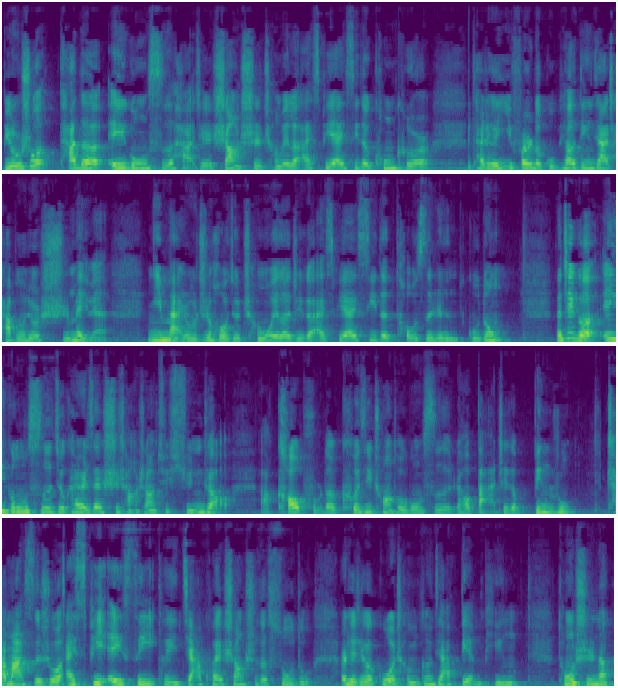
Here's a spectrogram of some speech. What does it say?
比如说，它的 A 公司哈，这个上市成为了 SPIC 的空壳，它这个一份的股票定价差不多就是十美元，你买入之后就成为了这个 SPIC 的投资人股东，那这个 A 公司就开始在市场上去寻找啊靠谱的科技创投公司，然后把这个并入。查马斯说，SPAC 可以加快上市的速度，而且这个过程更加扁平。同时呢，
